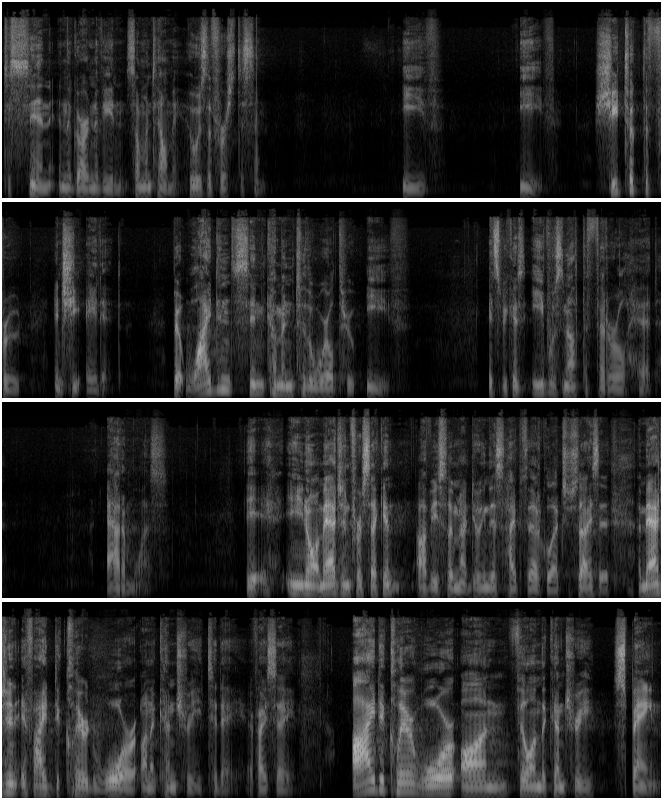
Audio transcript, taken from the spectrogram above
to sin in the Garden of Eden? Someone tell me. Who was the first to sin? Eve. Eve. She took the fruit and she ate it. But why didn't sin come into the world through Eve? It's because Eve was not the federal head, Adam was. It, you know, imagine for a second, obviously, I'm not doing this hypothetical exercise. Uh, imagine if I declared war on a country today. If I say, I declare war on, fill in the country, Spain.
